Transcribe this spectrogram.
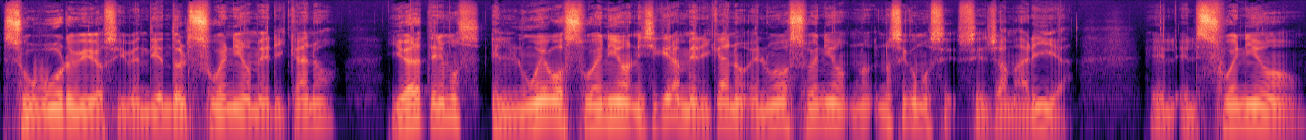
suburbios y vendiendo el sueño americano. Y ahora tenemos el nuevo sueño, ni siquiera americano, el nuevo sueño, no, sé cómo se, llamaría, el, sueño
